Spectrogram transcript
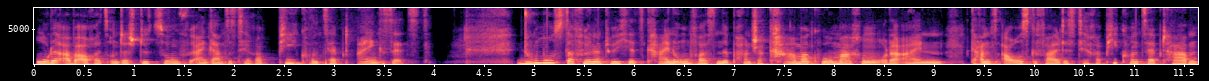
oder aber auch als Unterstützung für ein ganzes Therapiekonzept eingesetzt. Du musst dafür natürlich jetzt keine umfassende Panchakarma-Kur machen oder ein ganz ausgefeiltes Therapiekonzept haben,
